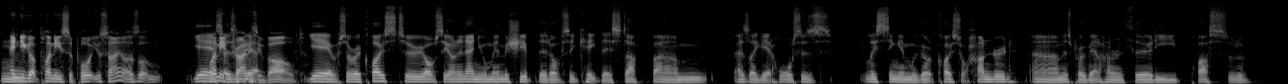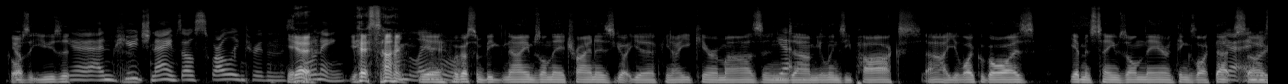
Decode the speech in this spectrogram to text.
And you got plenty of support. You're saying? I was like, Mm. Yeah, plenty so of there's trainers about- involved. Yeah, so we're close to obviously on an annual membership that obviously keep their stuff um, as they get horses listing, and we've got close to 100. Um, there's probably about 130 plus sort of guys Yep. that use it. yeah, and huge names. I was scrolling through them this Yeah. morning. Yeah, same. Yeah, we've got some big names on there. Trainers, you got your, you know, your Ciaron Mahers and Yeah. um, your Lindsey Parks, uh, your local guys, the Edmonds teams on there, and things like that. yeah, so and your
